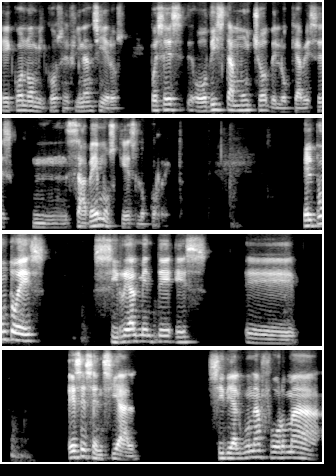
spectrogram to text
económicos, en financieros, pues es o dista mucho de lo que a veces mm, sabemos que es lo correcto. El punto es si realmente es eh, es esencial si de alguna forma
